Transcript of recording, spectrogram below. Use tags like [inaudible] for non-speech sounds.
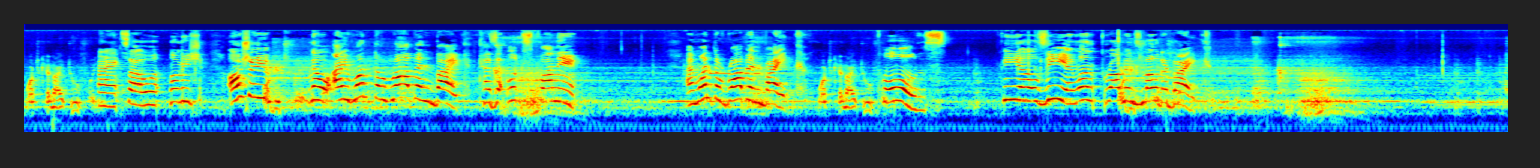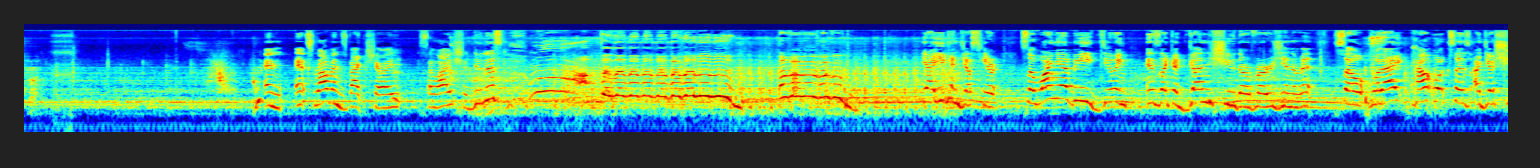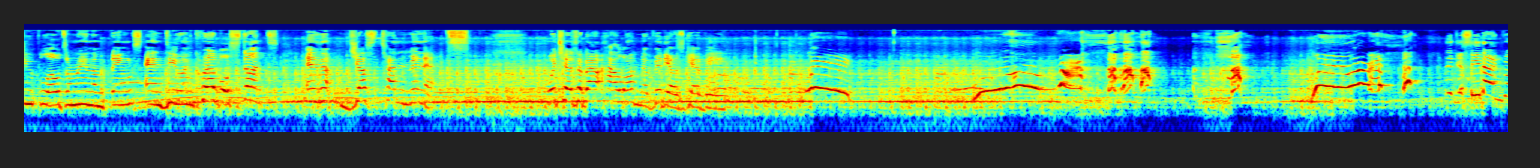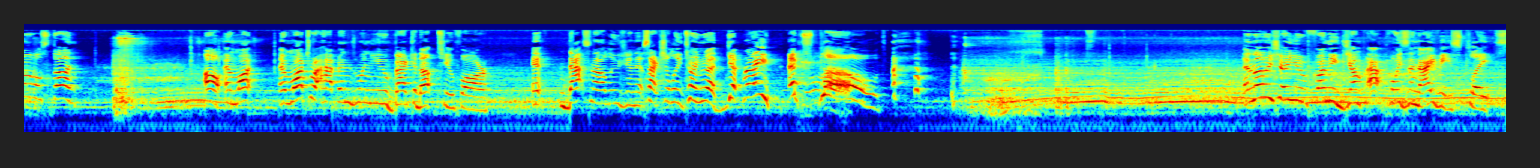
What can I do for you? Alright, so let me. Sh- I'll show you. No, I want the Robin bike because it looks funny. I want the Robin bike. What can I do for you? Pulls. PLZ. I want Robin's motorbike. And it's Robin's bike, so I, so I should do this. Yeah, you can just hear it. So what I'm gonna be doing is like a gun shooter version of it. So what I how it works is I just shoot loads of random things and do incredible stunts in just 10 minutes. Which is about how long the video's gonna be. Whee! [laughs] Did you see that incredible stunt? Oh, and what and watch what happens when you back it up too far. It that's not illusion, it's actually turning red. Get ready! Explode! Me show you a funny jump at Poison Ivy's place.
